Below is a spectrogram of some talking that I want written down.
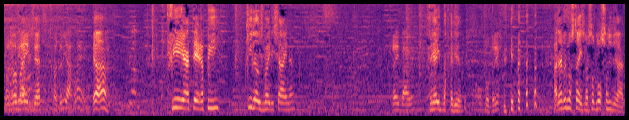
ik heb er overheen gezet. Dat was drie jaar geleden. Ja. Vier jaar therapie, kilo's medicijnen, Vreedbuien, vreedbuien. onveldrift. Ja, dat heb ik nog steeds, maar het stond los van die draak.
